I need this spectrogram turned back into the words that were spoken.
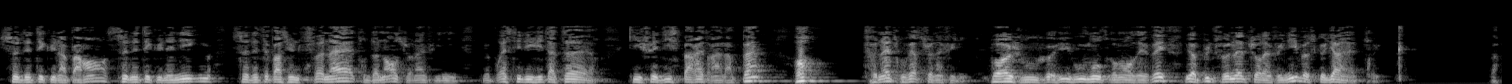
ce n'était qu'une apparence, ce n'était qu'une énigme, ce n'était pas une fenêtre donnant sur l'infini. Le prestidigitateur qui fait disparaître un lapin, oh, fenêtre ouverte sur l'infini. Bah, je vous, il vous montre comment c'est fait, il n'y a plus de fenêtre sur l'infini parce qu'il y a un truc. Bah,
